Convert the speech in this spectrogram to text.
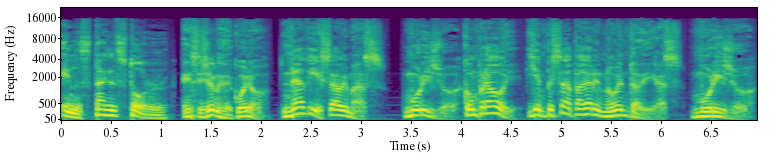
en Style Store. En sillones de cuero, nadie sabe más. Murillo, compra hoy y empezá a pagar en 90 días. Murillo,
